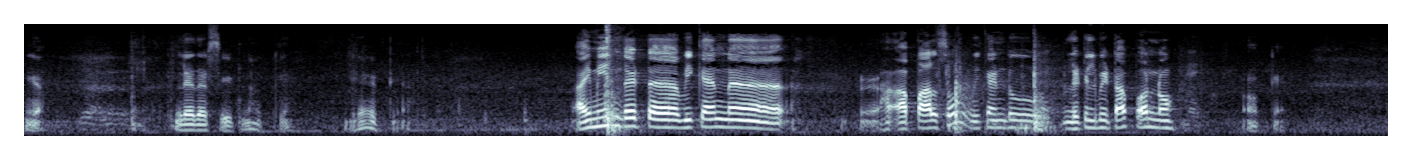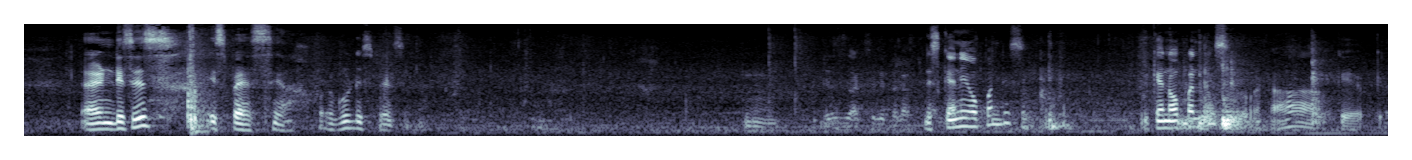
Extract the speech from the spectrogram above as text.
Yeah. Leather seat no? okay. Great yeah. I mean that uh, we can uh, up also? We can do little bit up or no? Okay. And this is space yeah. A good space This is actually the left. this can you open this? You can open this? Ah okay okay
